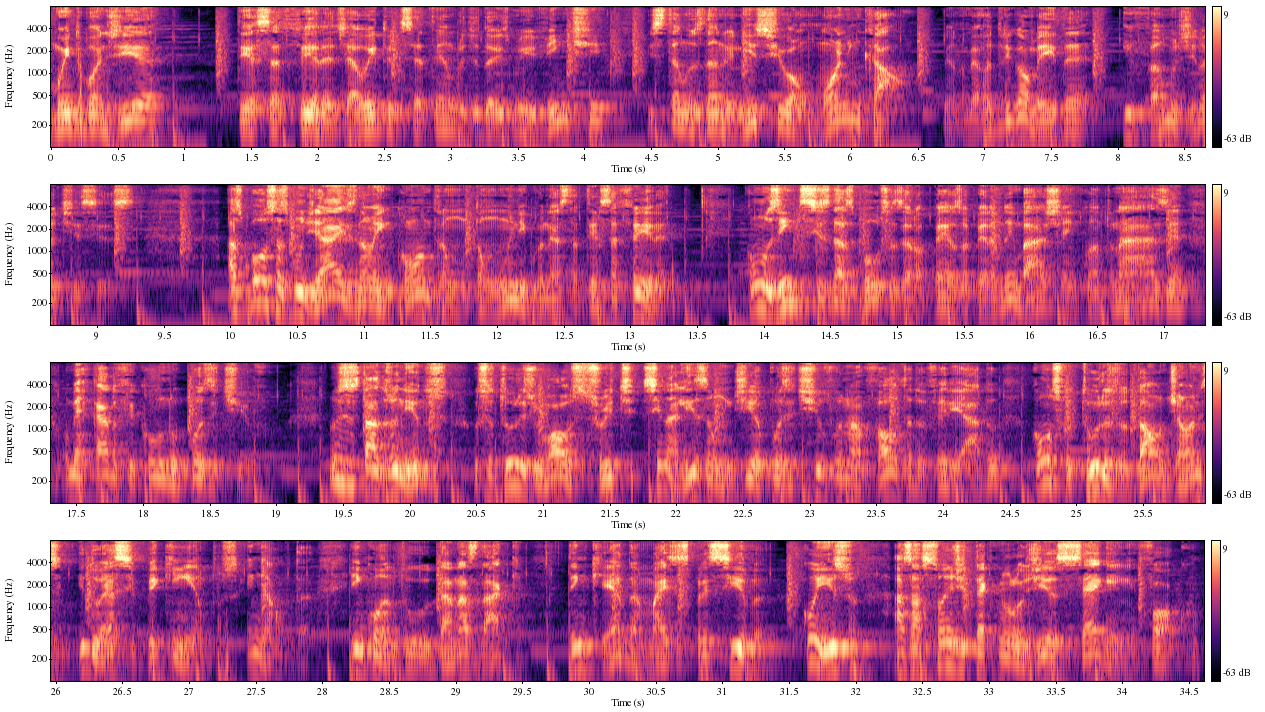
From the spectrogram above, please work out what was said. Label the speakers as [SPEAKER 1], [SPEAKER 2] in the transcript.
[SPEAKER 1] Muito bom dia. Terça-feira, dia 8 de setembro de 2020, estamos dando início ao Morning Call. Meu nome é Rodrigo Almeida e vamos de notícias. As bolsas mundiais não encontram um tom único nesta terça-feira. Com os índices das bolsas europeias operando em baixa, enquanto na Ásia o mercado ficou no positivo. Nos Estados Unidos, os futuros de Wall Street sinalizam um dia positivo na volta do feriado, com os futuros do Dow Jones e do SP 500 em alta, enquanto o da Nasdaq tem queda mais expressiva. Com isso, as ações de tecnologia seguem em foco.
